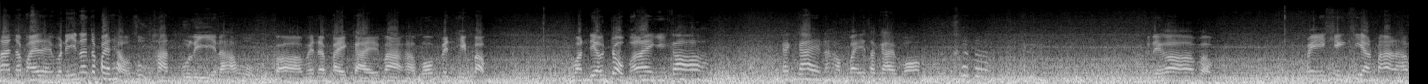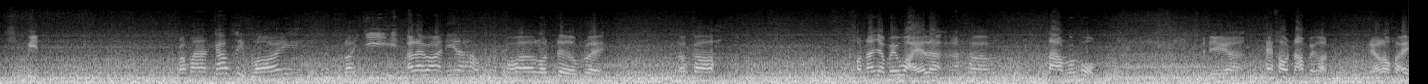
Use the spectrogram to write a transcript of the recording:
น่าจะไปวันนี้น่าจะไปแถวสุพรรณบุรีนะครับผมก็ไม่ได้ไปไกลมากครับ เพราะเป็นทริปแบบวันเดียวจบอะไรอย่างงี้ก็ใกล้ๆนะครับ ไปสกายวอล์กอันนี้ก็แบบไม่เคร่งเครียดมากนะครับปิดประมาณ 90ร้อยร้อยยี่อะไรประมาณนี้นะครับ เพราะว่ารถเดิมด้วย แล้วก็ น่าจะไม่ไหวแล้วครับตามรถผมอันนี้ให้เขานำไปก่อน เดี๋ยวเราค่อย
